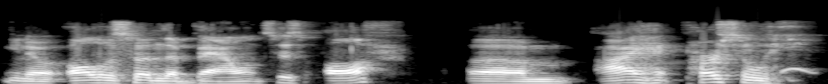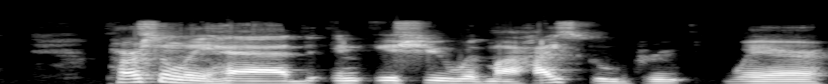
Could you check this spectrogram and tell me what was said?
you know all of a sudden the balance is off. Um, I personally personally had an issue with my high school group where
